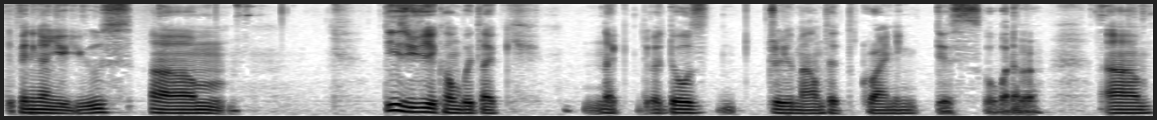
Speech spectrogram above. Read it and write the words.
depending on your use um, these usually come with like like those drill mounted grinding discs or whatever um,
